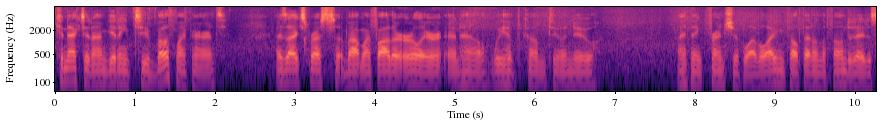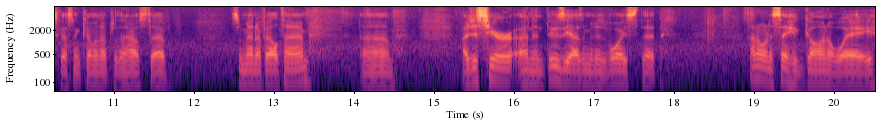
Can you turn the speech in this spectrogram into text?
connected I'm getting to both my parents, as I expressed about my father earlier, and how we have come to a new, I think, friendship level. I even felt that on the phone today discussing coming up to the house to have some NFL time. Um, I just hear an enthusiasm in his voice that I don't want to say had gone away,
